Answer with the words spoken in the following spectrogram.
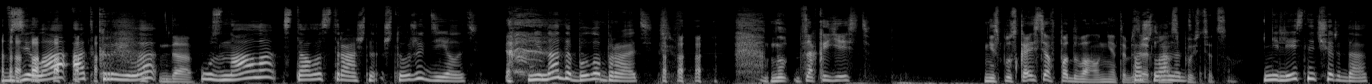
взяла, открыла, да. узнала, стало страшно. Что же делать? Не надо было брать. Ну, так и есть. Не спускайся в подвал, нет, обязательно Пошла спустятся. На... Не лезь на чердак,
